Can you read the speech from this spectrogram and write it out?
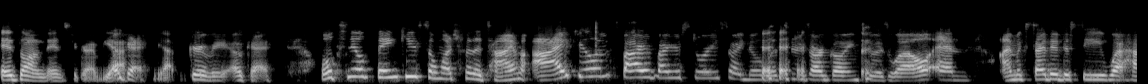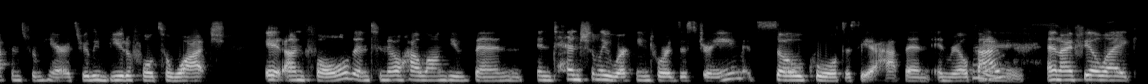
It's on Instagram. Yeah. Okay. Yeah. Groovy. Okay. Well, Tenille, thank you so much for the time. I feel inspired by your story, so I know listeners are going to as well. And I'm excited to see what happens from here. It's really beautiful to watch it unfold and to know how long you've been intentionally working towards this dream. It's so cool to see it happen in real time. Thanks. And I feel like,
